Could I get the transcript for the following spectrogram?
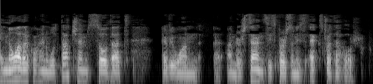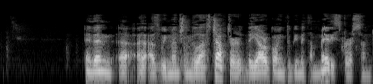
And no other Kohen will touch him so that everyone understands this person is extra tahor. And then, uh, as we mentioned in the last chapter, they are going to be met a Metameris person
